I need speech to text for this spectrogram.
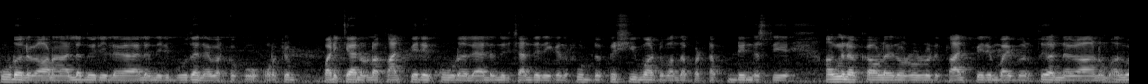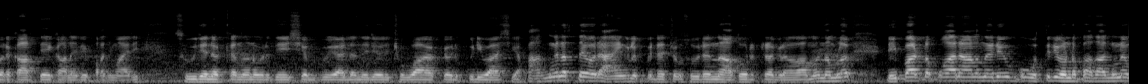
കൂടുതൽ കാണാം അല്ലെന്നൊരു അല്ലെന്നൊരു ബുധൻ അവർക്ക് കുറച്ചും പഠിക്കാനുള്ള താല്പര്യം കൂടുതൽ അല്ലെന്നൊരു ചന്ത നിൽക്കുന്ന ഫുഡ് കൃഷിയുമായിട്ട് ബന്ധപ്പെട്ട ഫുഡ് ഇൻഡസ്ട്രി അങ്ങനെയൊക്കെ ഉള്ളതിനോടുള്ളൊരു താല്പര്യം ബൈ ബെർത്ത് തന്നെ കാണും. അതുപോലെ കാർത്തികയ്ക്കാണെങ്കിൽ പറഞ്ഞ മാതിരി സൂര്യനൊക്കെ എന്ന് പറഞ്ഞാൽ ഒരു ദേഷ്യം അല്ലെങ്കിൽ ഒരു ചൊവ്വയൊക്കെ ഒരു പിടിവാശി. അപ്പം അങ്ങനത്തെ ഒരു ആംഗിൾ പിന്നെ സൂര്യൻ അതോറിറ്റിയുടെ ഗ്രഹമാകുമ്പോൾ നമ്മൾ ഡീപ്പായിട്ട് പോകാനാണെന്നൊരു ഒത്തിരി ഉണ്ട്. അപ്പോൾ അതങ്ങനെ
